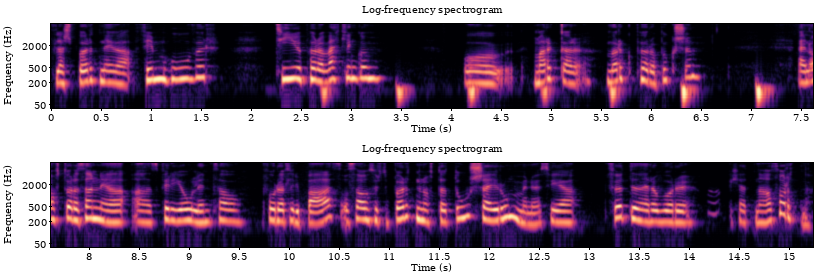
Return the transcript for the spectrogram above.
flest börn eiga fimm húfur, tíu pör af vettlingum og margar, mörg pör af buksum en oft var það þannig að, að fyrir jólinn þá fóru allir í bað og þá þurftu börnin ofta að dúsa í rúminu því að fötin þeirra voru hérna að þorna.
